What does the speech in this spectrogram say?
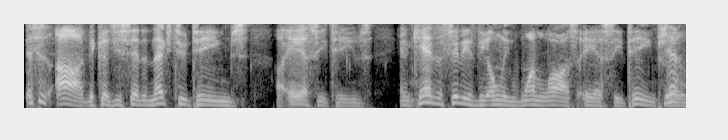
This is odd because you said the next two teams are AFC teams, and Kansas City is the only one loss AFC team. So Yeah.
